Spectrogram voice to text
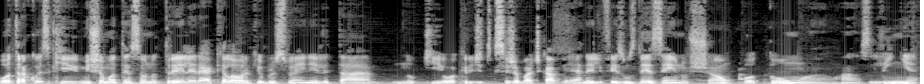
Outra coisa que me chamou a atenção no trailer é aquela hora que o Bruce Wayne ele tá no que eu acredito que seja Batcaverna. Ele fez uns desenhos no chão, botou uma, umas linhas.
